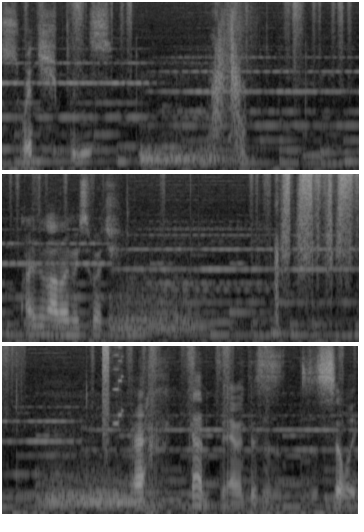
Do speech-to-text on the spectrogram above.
Switch, please? Why does it not let me switch? Ah, God damn it! This is this is silly.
